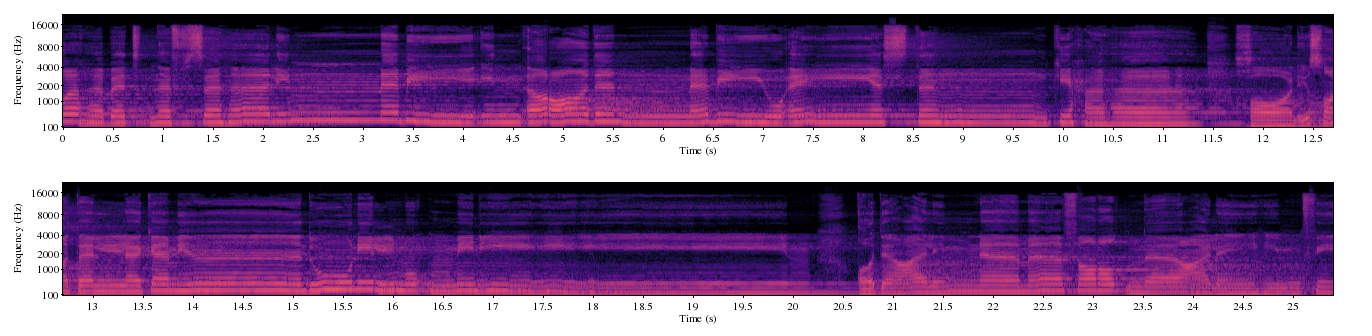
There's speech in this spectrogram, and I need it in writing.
وهبت نفسها للنبي إن أراد النبي أن يستنكحها خالصة لك من دون المؤمنين. قد علمنا ما فرضنا عليهم في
